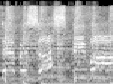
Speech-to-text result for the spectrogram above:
тебе заспіваю.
